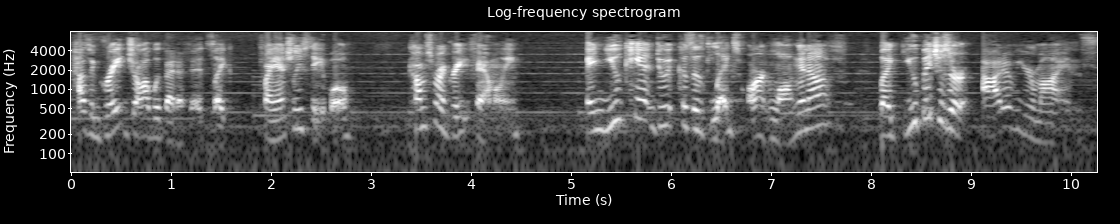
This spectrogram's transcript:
has a great job with benefits, like financially stable, comes from a great family, and you can't do it because his legs aren't long enough. Like you bitches are out of your minds.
